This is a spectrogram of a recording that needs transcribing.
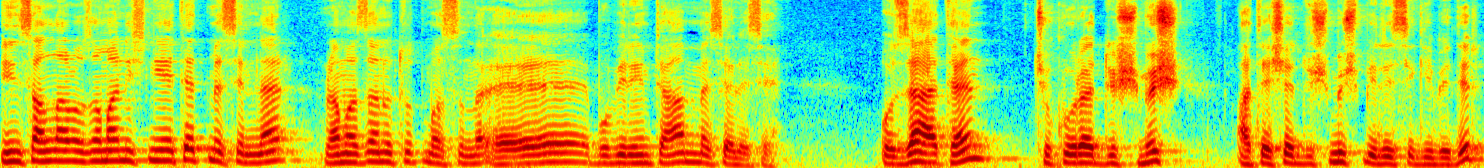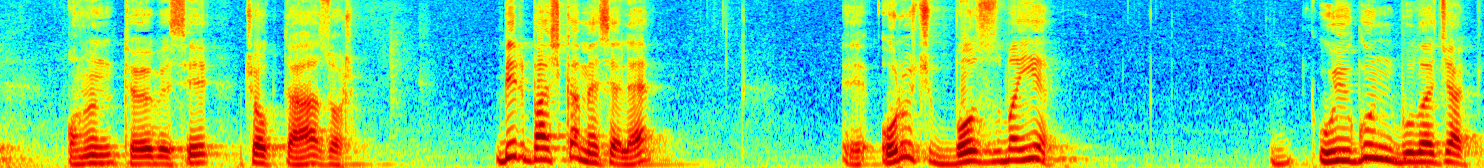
insanlar o zaman hiç niyet etmesinler, Ramazan'ı tutmasınlar. Ee, bu bir imtihan meselesi. O zaten çukura düşmüş, ateşe düşmüş birisi gibidir. Onun tövbesi çok daha zor. Bir başka mesele, e, oruç bozmayı uygun bulacak,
